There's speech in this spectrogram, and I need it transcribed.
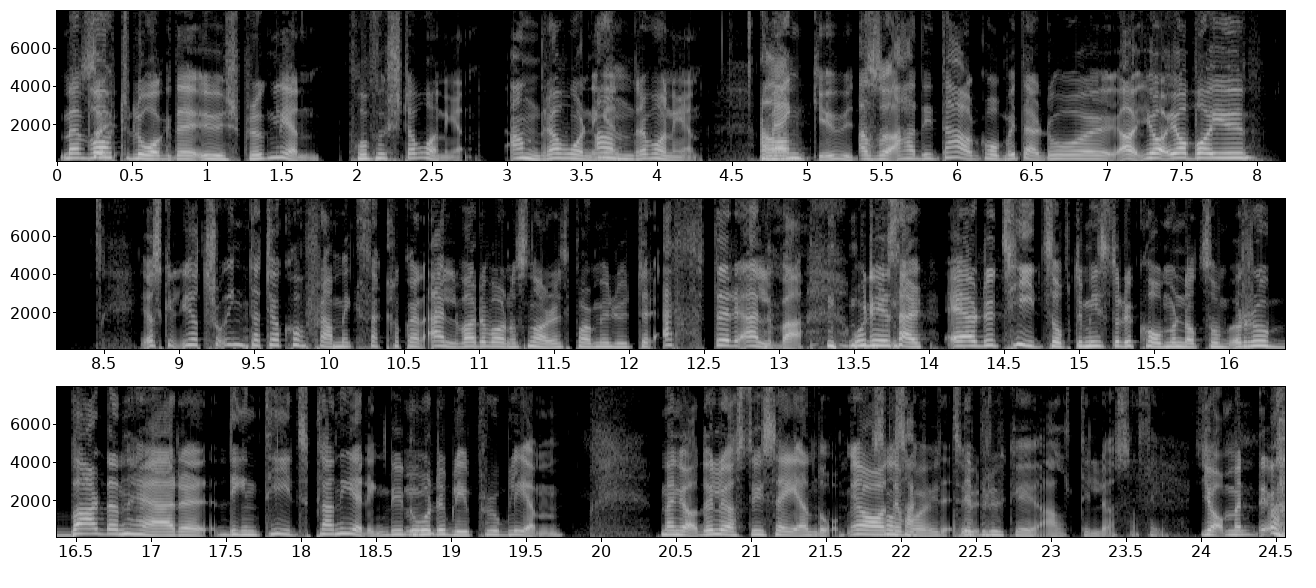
Men Så- vart låg det ursprungligen? På första våningen? Andra våningen. Andra våningen? Ja. Men gud. Alltså hade inte han kommit där då, ja, jag, jag var ju jag, skulle, jag tror inte att jag kom fram exakt klockan 11, det var nog snarare ett par minuter efter 11. Och det är så här, är du tidsoptimist och det kommer något som rubbar den här, eh, din tidsplanering, det är då Mm. det blir problem. Men ja, det löste ju sig ändå. Ja, Som det sagt, var ju det brukar ju alltid lösa sig. Ja men det var,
